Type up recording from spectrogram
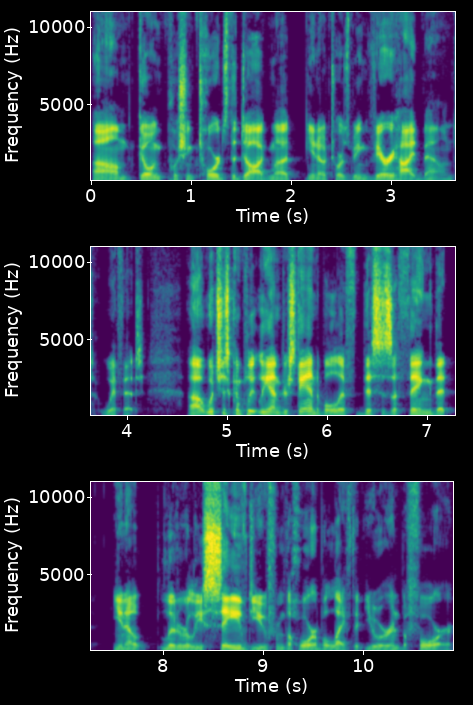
um, going pushing towards the dogma, you know, towards being very hidebound with it, uh, which is completely understandable if this is a thing that you know literally saved you from the horrible life that you were in before.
